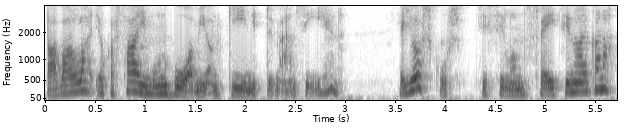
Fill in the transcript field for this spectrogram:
tavalla, joka sai mun huomion kiinnittymään siihen. Ja joskus, siis silloin Sveitsin aikana,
